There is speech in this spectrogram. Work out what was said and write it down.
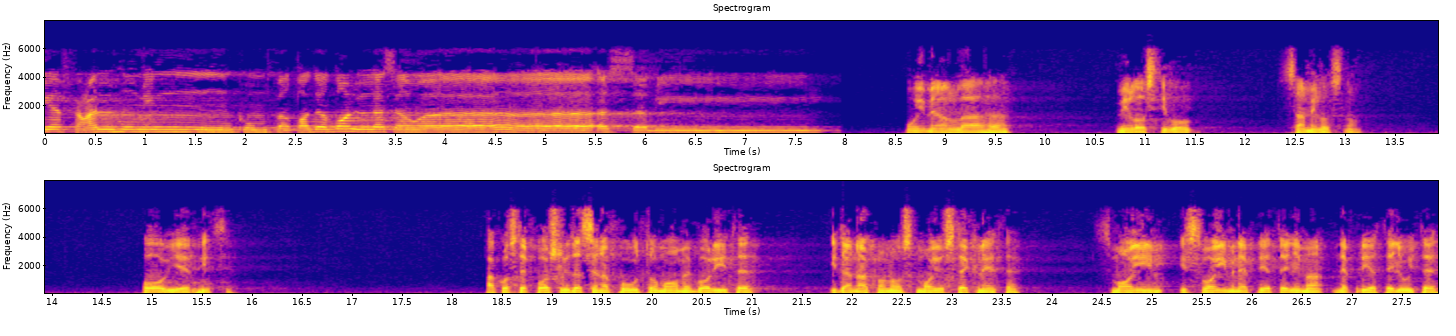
يفعله منكم فقد ضل سواء السبيل U ime Allaha, milostivog, samilosnog. O vjernici, ako ste pošli da se na putu mome borite i da naklonost moju steknete, s mojim i svojim neprijateljima ne prijateljujte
